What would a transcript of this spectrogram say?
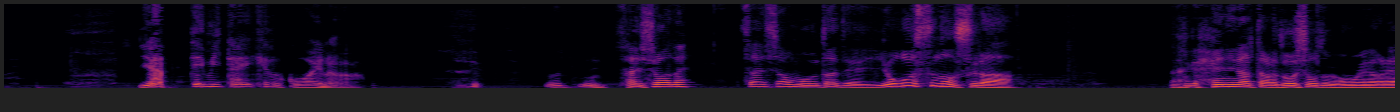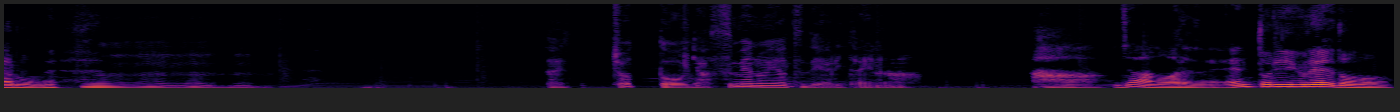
やってみたいけど怖いな。ううん、最初はね、最初はもう、だって、汚すのすら、なんか変になったらどうしようとか思いながらやるもんね。うんうんうんうん。だちょっと安めのやつでやりたいな。ああ、じゃあ、あの、あれですね、エントリーグレードの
